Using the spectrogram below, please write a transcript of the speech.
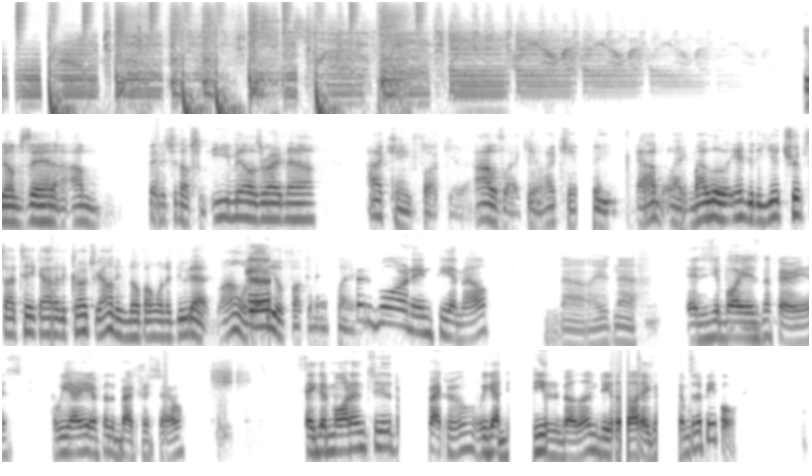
You know what I'm saying? I- I'm finishing up some emails right now. I can't fuck you. I was like, you know, I can't wait. I'm like my little end of the year trips I take out of the country. I don't even know if I want to do that. But I don't want to see a fucking airplane. Good morning, PML. No, here's Neff. It is your boy is nefarious. We are here for the breakfast show. Say good morning to the breakfast crew. We got D in the building. D take them to the people.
